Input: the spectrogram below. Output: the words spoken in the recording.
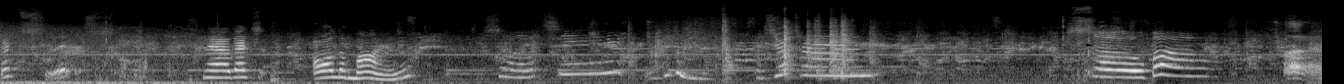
That's it. Now that's all the mine. So let's see. It's your turn. So bye.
